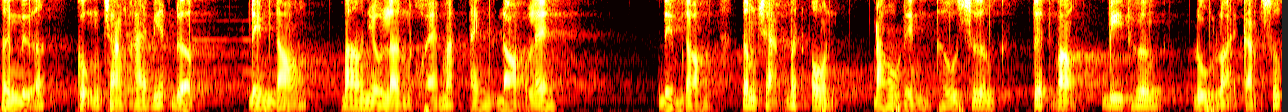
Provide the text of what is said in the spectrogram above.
Hơn nữa, cũng chẳng ai biết được đêm đó bao nhiêu lần khóe mắt anh đỏ lên. Đêm đó, tâm trạng bất ổn, đau đến thấu xương, tuyệt vọng, bi thương, đủ loại cảm xúc,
